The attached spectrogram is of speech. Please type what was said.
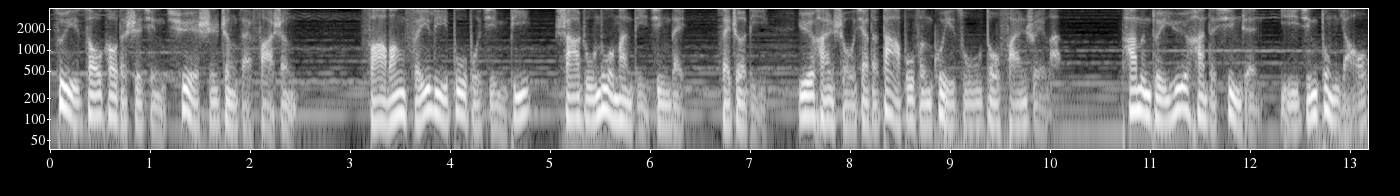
最糟糕的事情确实正在发生。法王腓力步步紧逼，杀入诺曼底境内。在这里，约翰手下的大部分贵族都反水了，他们对约翰的信任已经动摇，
